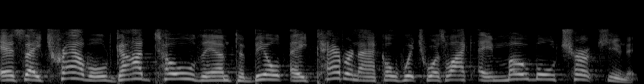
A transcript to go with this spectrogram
as they traveled, God told them to build a tabernacle which was like a mobile church unit.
